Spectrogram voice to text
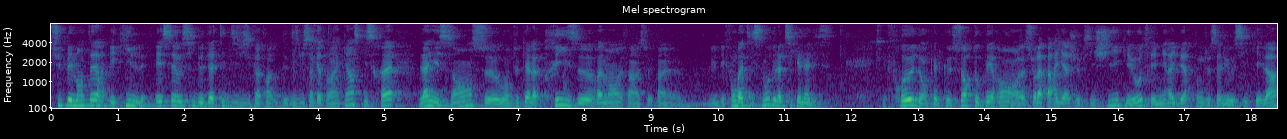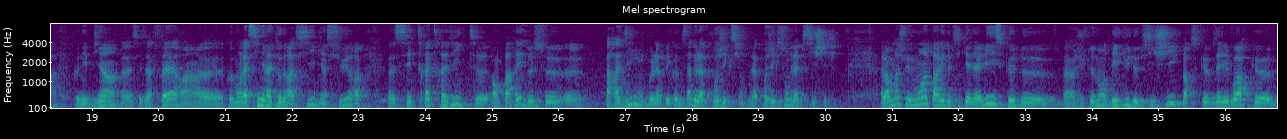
supplémentaire et qu'il essaie aussi de dater de 1895, qui serait la naissance, euh, ou en tout cas la prise vraiment, enfin, des fonds baptismaux de la psychanalyse. Freud, en quelque sorte, opérant euh, sur l'appareillage psychique et autres, et Mireille Berton, que je salue aussi, qui est là, connaît bien euh, ces affaires, hein, euh, comment la cinématographie, bien sûr, s'est très très vite emparée de ce paradigme, on peut l'appeler comme ça, de la projection, de la projection de la psyché. Alors moi, je vais moins parler de psychanalyse que de, ben, justement d'études psychiques, parce que vous allez voir que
